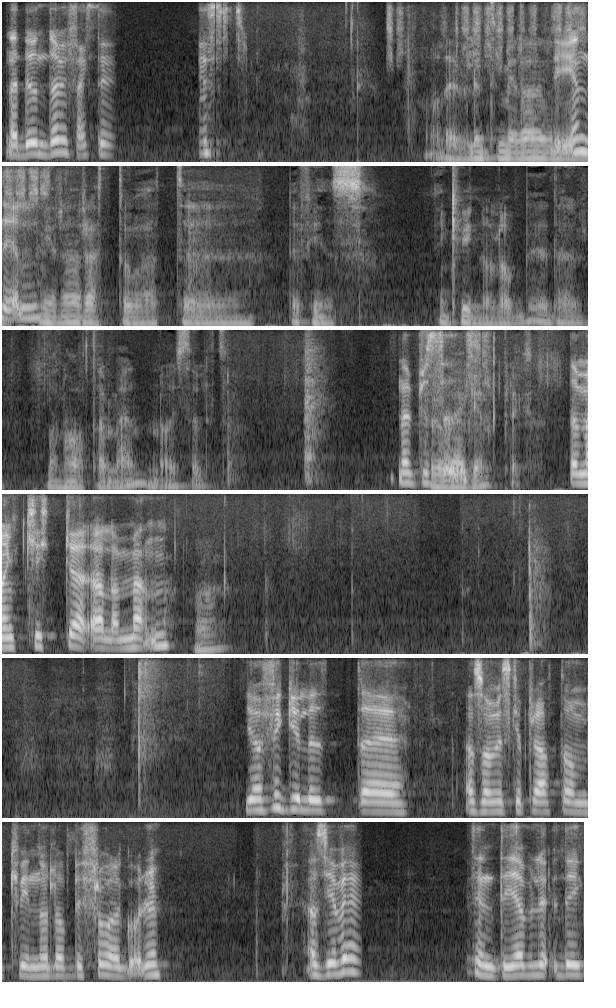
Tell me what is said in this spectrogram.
Nej, det undrar vi faktiskt. Ja, det är väl inte mer än, Det är en del. mer än rätt då att eh, det finns en kvinnolobby där man hatar män då istället. Nej, För att väga precis. upp liksom. Där man kickar alla män. Ja. Jag fick ju lite, alltså om vi ska prata om kvinnolobbyfrågor. Alltså jag vet inte, jag blev, det,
